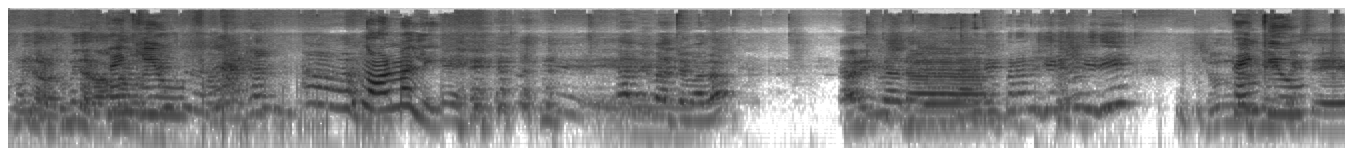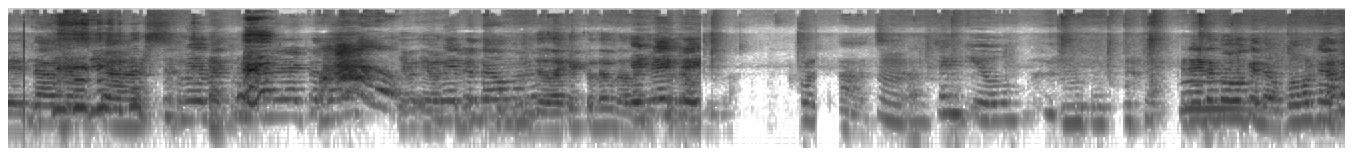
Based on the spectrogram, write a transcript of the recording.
তুমি ধরো তুমি ধরো thank you normally happy birthday বলো হরে কৃষ্ণ Thank you. দাও দাও চিয়ার্স তুমি এবার তুমি আমার একটা দাও তুমি এটা দাও আমার একটা দাও এটা এটা আচ্ছা থ্যাংক ইউ এটা এটা বাবাকে দাও বাবার কাছে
